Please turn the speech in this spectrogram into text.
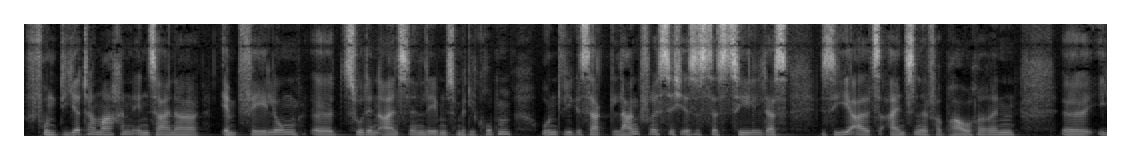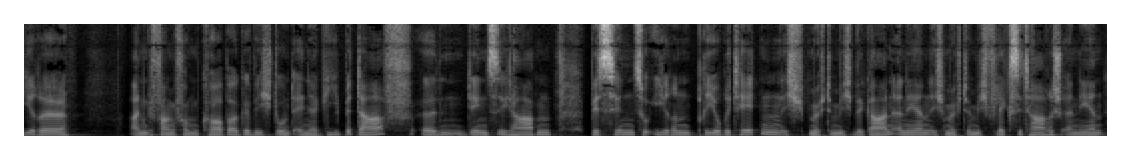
fundierter machen in seiner Empfehlung äh, zu den einzelnen Lebensmittelgruppen. Und wie gesagt, langfristig ist es das Ziel, dass Sie als einzelne Verbraucherin äh, Ihre angefangen vom Körpergewicht und Energiebedarf, äh, den sie haben, bis hin zu ihren Prioritäten. Ich möchte mich vegan ernähren, ich möchte mich flexitarisch ernähren.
